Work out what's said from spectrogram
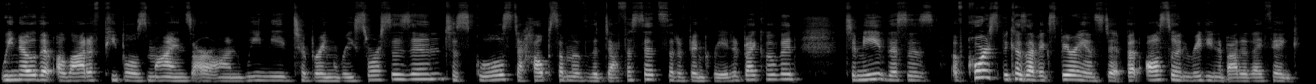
We know that a lot of people's minds are on we need to bring resources in to schools to help some of the deficits that have been created by COVID. To me, this is, of course, because I've experienced it, but also in reading about it, I think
